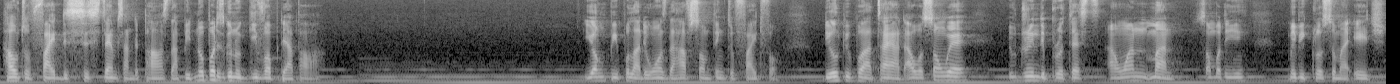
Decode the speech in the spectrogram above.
how to fight the systems and the powers that be. Nobody's going to give up their power. Young people are the ones that have something to fight for. The old people are tired. I was somewhere during the protests, and one man, somebody maybe close to my age,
